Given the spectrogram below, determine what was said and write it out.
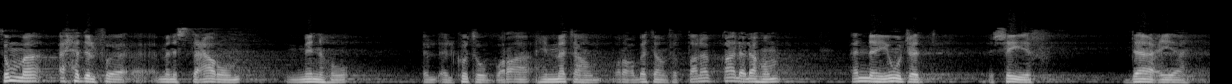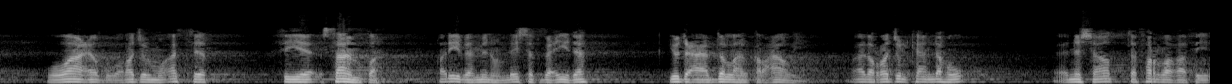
ثم أحد من استعاروا منه الكتب ورأى همتهم ورغبتهم في الطلب قال لهم أن يوجد شيخ داعية وواعظ ورجل مؤثر في سامطة قريبة منهم ليست بعيدة يدعى عبد الله القرعاوي. وهذا الرجل كان له نشاط تفرغ في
